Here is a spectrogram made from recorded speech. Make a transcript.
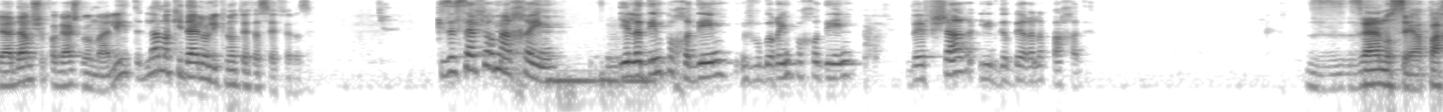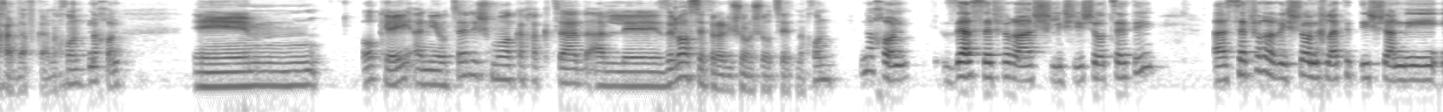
לאדם שפגשת במעלית, למה כדאי לו לקנות את הספר הזה? כי זה ספר מהחיים. ילדים פוחדים, מבוגרים פוחדים, ואפשר להתגבר על הפחד. זה הנושא, הפחד דווקא, נכון? נכון. אמ, אוקיי, אני רוצה לשמוע ככה קצת על... אה, זה לא הספר הראשון שהוצאת, נכון? נכון. זה הספר השלישי שהוצאתי. הספר הראשון החלטתי שאני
